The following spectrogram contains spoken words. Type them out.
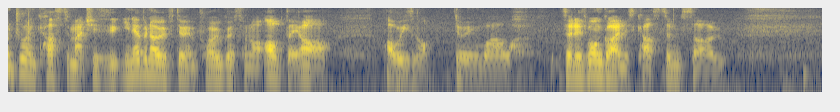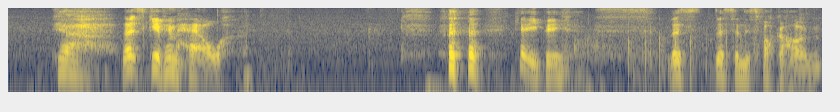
with joining custom matches is that you never know if they're in progress or not. Oh, they are. Oh, he's not doing well. So there's one guy in his custom, so... Yeah, let's give him hell. KP. Let's, let's send this fucker home.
